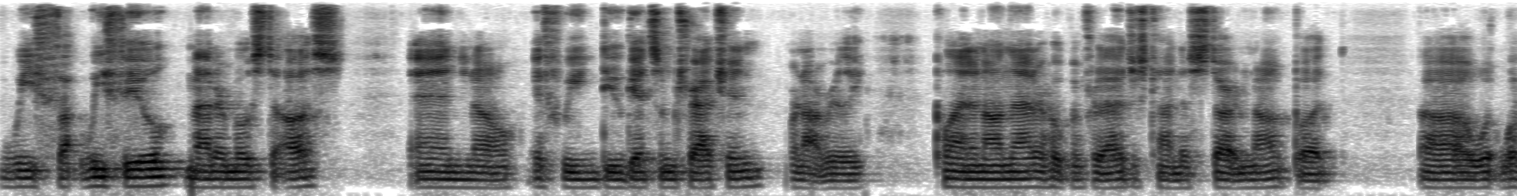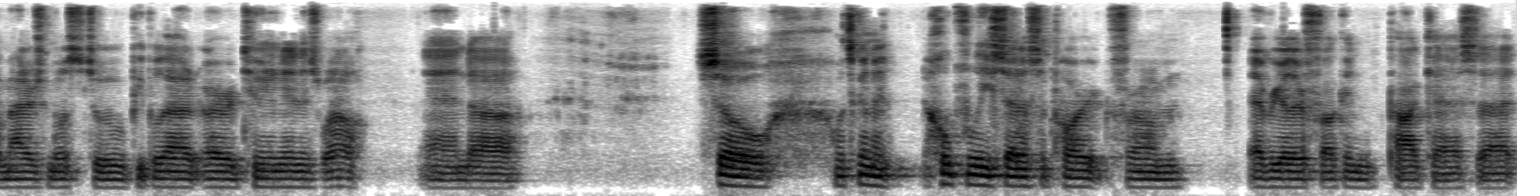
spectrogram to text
we f- we feel matter most to us. And you know, if we do get some traction, we're not really planning on that or hoping for that, just kind of starting up. But uh, what what matters most to people that are tuning in as well. And uh, so what's gonna hopefully set us apart from every other fucking podcast that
